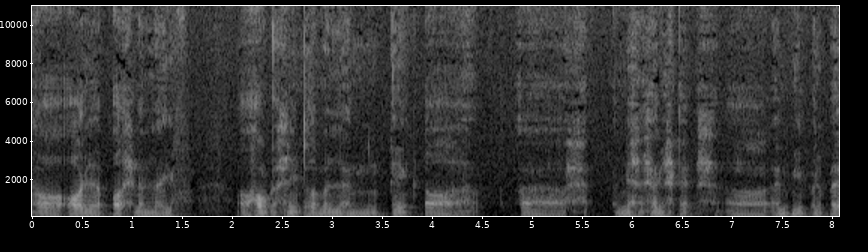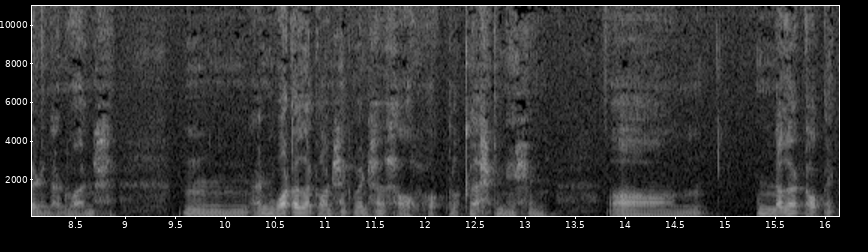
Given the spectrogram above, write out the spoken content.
uh, or your personal life, uh, how to see level and take uh, necessary steps and be prepared in advance. Mm, and what are the consequences of procrastination? Um, another topic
